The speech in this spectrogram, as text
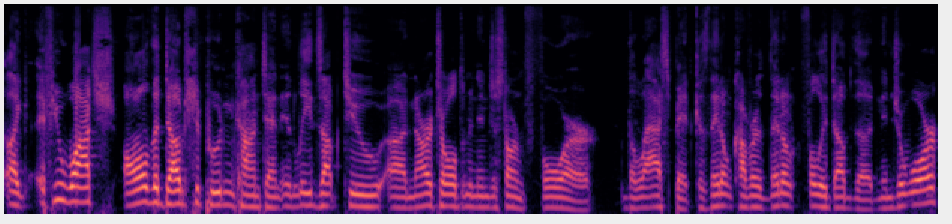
like if you watch all the dubbed Shippuden content, it leads up to uh, Naruto Ultimate Ninja Storm four, the last bit, because they don't cover they don't fully dub the Ninja War.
